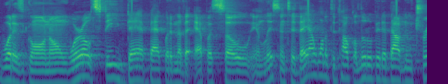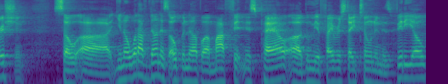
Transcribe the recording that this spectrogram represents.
What is going on, world? Steve Dab back with another episode. And listen, today I wanted to talk a little bit about nutrition. So, uh, you know, what I've done is open up uh, MyFitnessPal. Uh, do me a favor, stay tuned in this video,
